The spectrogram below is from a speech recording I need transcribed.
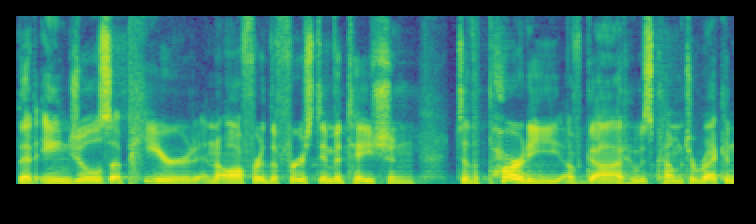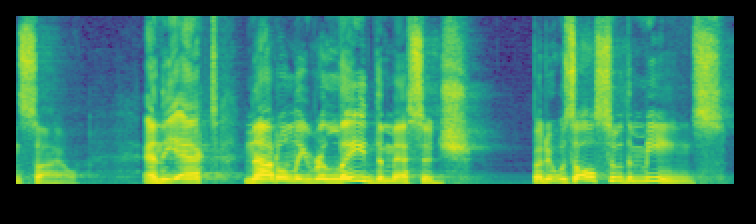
that angels appeared and offered the first invitation to the party of God who has come to reconcile. And the act not only relayed the message, but it was also the means.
